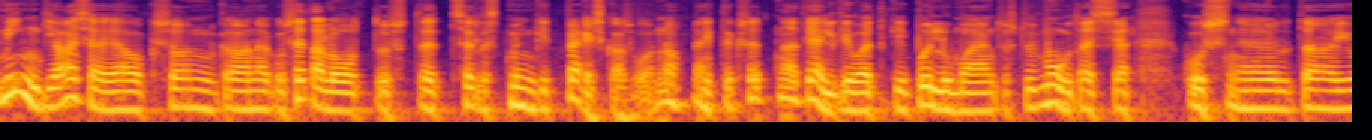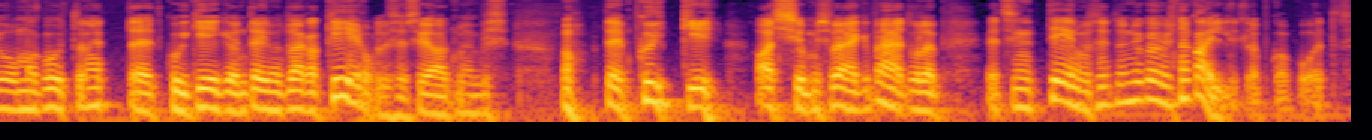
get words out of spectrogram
mingi asja jaoks on ka nagu seda lootust, et sellest mingit päris kasu on, noh näiteks, et nad jälgivadki põllumajandust või muud asja, kus nii-öelda ju ma kujutan ette, et kui keegi on teinud väga keerulise seadme, mis noh, teeb kõiki asju, mis vähegi pähe tuleb, et siis need teenused on ju ka üsna kallid lõppkokkuvõttes.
